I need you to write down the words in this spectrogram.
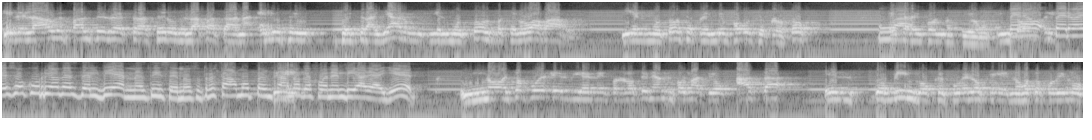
y del lado de parte del trasero de la patana ellos se, estrellaron y el motor se quedó abajo y el motor se prendió en fuego y se explotó. Esa es la información. pero, pero eso ocurrió desde el viernes, dice. Nosotros estábamos pensando que fue en el día de ayer. No, eso fue el viernes, pero no teníamos información hasta el domingo, que fue lo que nosotros pudimos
